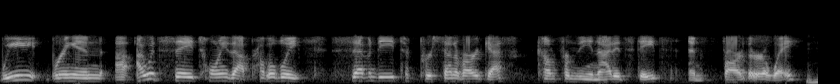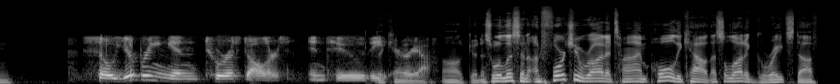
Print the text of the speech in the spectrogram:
We bring in, uh, I would say, Tony, that probably 70% of our guests come from the United States and farther away. Mm-hmm. So you're bringing in tourist dollars into the, the area. Oh goodness! Well, listen. Unfortunately, we're out of time. Holy cow! That's a lot of great stuff,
